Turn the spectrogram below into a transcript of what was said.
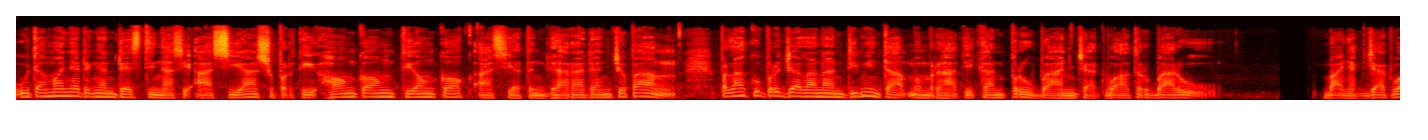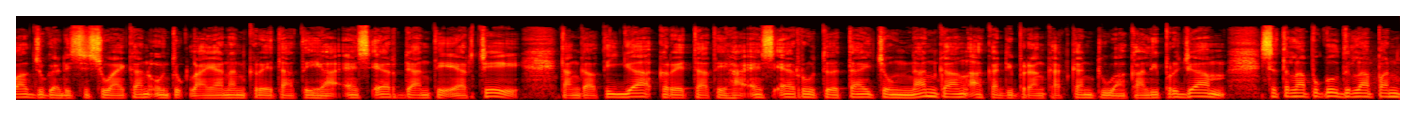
utamanya dengan destinasi Asia seperti Hong Kong, Tiongkok, Asia Tenggara, dan Jepang. Pelaku perjalanan diminta memerhatikan perubahan jadwal terbaru. Banyak jadwal juga disesuaikan untuk layanan kereta THSR dan TRC. Tanggal 3, kereta THSR rute Taichung Nankang akan diberangkatkan dua kali per jam. Setelah pukul 18,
